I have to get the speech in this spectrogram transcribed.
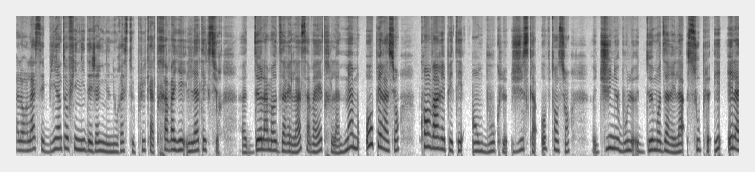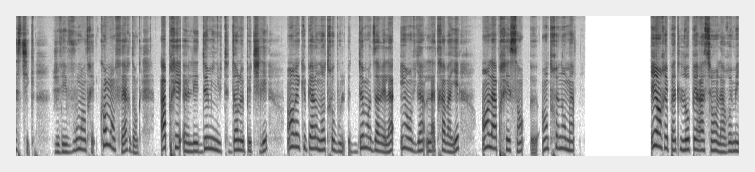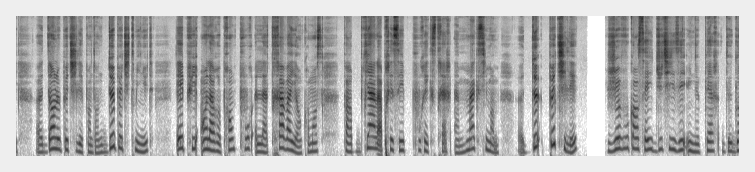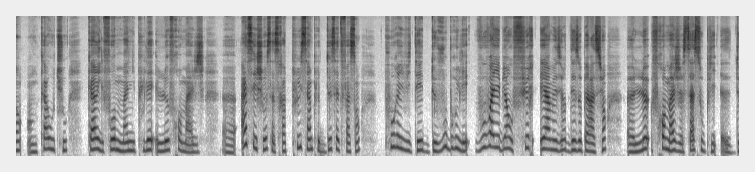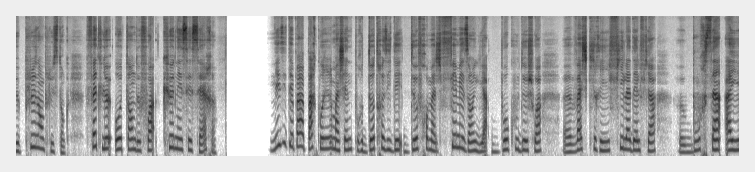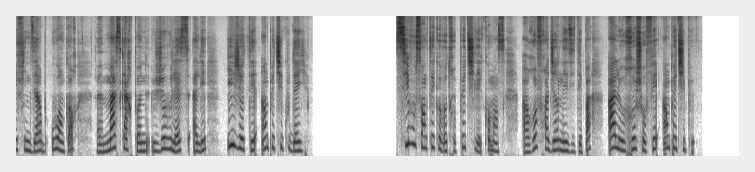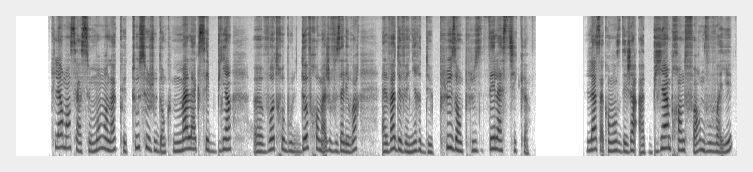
Alors là, c'est bientôt fini. Déjà, il ne nous reste plus qu'à travailler la texture euh, de la mozzarella. Ça va être la même opération qu'on va répéter en boucle jusqu'à obtention d'une boule de mozzarella souple et élastique. Je vais vous montrer comment faire. Donc, après euh, les deux minutes dans le petit lait, on récupère notre boule de mozzarella et on vient la travailler en la pressant euh, entre nos mains. Et on répète l'opération, on la remet euh, dans le petit lait pendant deux petites minutes et puis on la reprend pour la travailler. On commence par bien la presser pour extraire un maximum euh, de petits lait. Je vous conseille d'utiliser une paire de gants en caoutchouc car il faut manipuler le fromage euh, assez chaud. Ça sera plus simple de cette façon pour éviter de vous brûler. Vous voyez bien au fur et à mesure des opérations, euh, le fromage s'assouplit de plus en plus. Donc faites-le autant de fois que nécessaire. N'hésitez pas à parcourir ma chaîne pour d'autres idées de fromage fait maison. Il y a beaucoup de choix. Euh, vache Philadelphia, euh, boursin, ail fines herbes ou encore euh, mascarpone. Je vous laisse aller y jeter un petit coup d'œil. Si vous sentez que votre petit lait commence à refroidir, n'hésitez pas à le réchauffer un petit peu. Clairement, c'est à ce moment-là que tout se joue. Donc, malaxez bien euh, votre boule de fromage. Vous allez voir, elle va devenir de plus en plus élastique. Là, ça commence déjà à bien prendre forme, vous voyez.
